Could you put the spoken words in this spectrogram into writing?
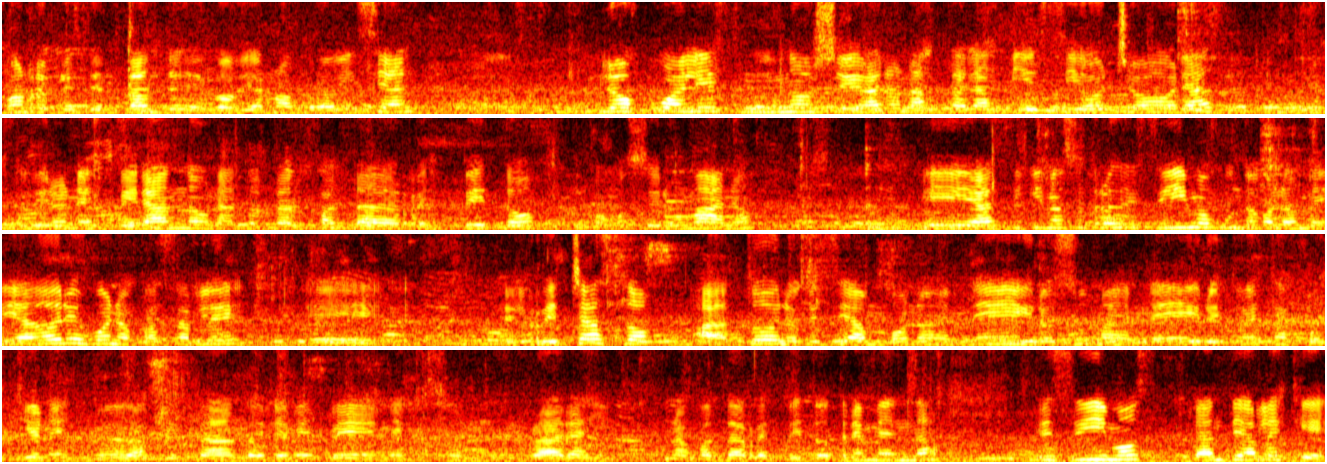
con representantes del gobierno provincial, los cuales no llegaron hasta las 18 horas, estuvieron esperando una total falta de respeto como ser humano. Eh, así que nosotros decidimos, junto con los mediadores, bueno, pasarle... Eh, el rechazo a todo lo que sean bonos en negro, sumas en negro y todas estas cuestiones nuevas que está dando el MPN, que son muy raras y una falta de respeto tremenda, decidimos plantearles que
